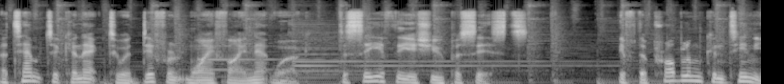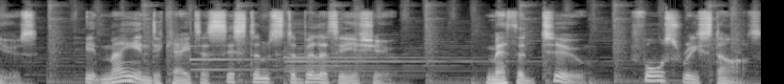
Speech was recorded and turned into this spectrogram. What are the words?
attempt to connect to a different Wi-Fi network to see if the issue persists. If the problem continues, it may indicate a system stability issue. Method 2. Force Restart.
